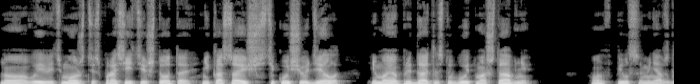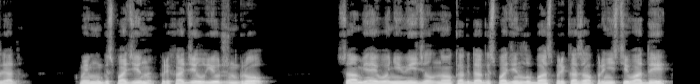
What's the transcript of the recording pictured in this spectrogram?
Но вы ведь можете спросить и что-то, не касающееся текущего дела, и мое предательство будет масштабнее. Он впился в меня взглядом. К моему господину приходил Юджин Гролл. Сам я его не видел, но когда господин Лубас приказал принести воды,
